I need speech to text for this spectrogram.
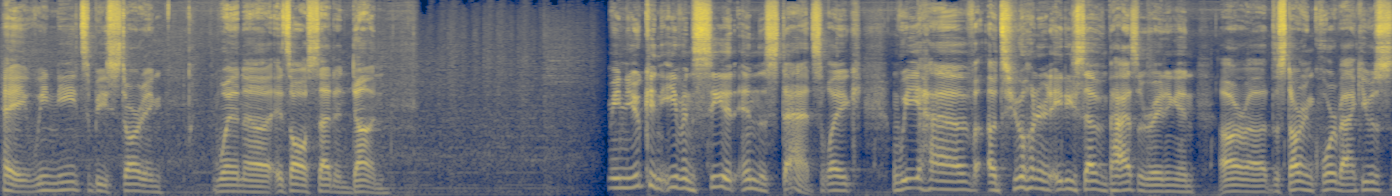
hey, we need to be starting when uh, it's all said and done. I mean, you can even see it in the stats. Like we have a 287 passer rating, and our uh, the starting quarterback he was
